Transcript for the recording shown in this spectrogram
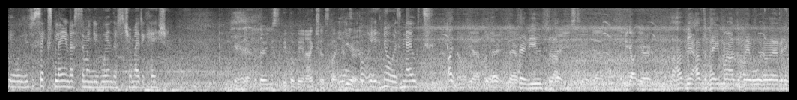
Yeah, well, you just explain that to them when you go in that it's your medication. Yeah, yeah, but they're used to people being anxious. Like, Yeah, it's but no, his mouth. I know, yeah, but they're, they're, they've used to they're used to it, yeah. Have you got your. I have, I have the paper, I have the paper, we have everything.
